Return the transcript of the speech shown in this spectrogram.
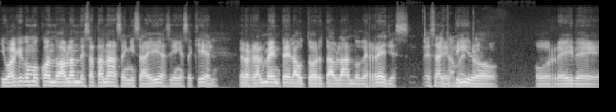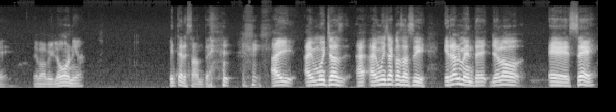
Igual que como cuando hablan de Satanás en Isaías y en Ezequiel, pero realmente el autor está hablando de reyes, de Exactamente. Tiro o rey de, de Babilonia. Interesante. hay, hay, muchas, hay muchas cosas así. Y realmente yo lo eh, sé,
